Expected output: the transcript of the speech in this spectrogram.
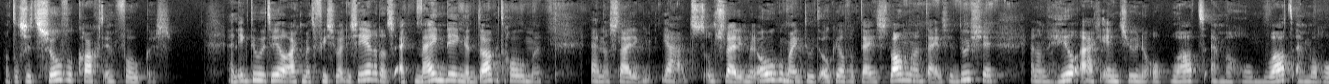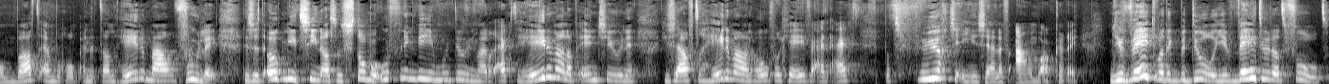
Want er zit zoveel kracht in focus. En ik doe het heel erg met visualiseren. Dat is echt mijn ding, dagdromen. En dan sluit ik, ja, soms sluit ik mijn ogen, maar ik doe het ook heel vaak tijdens het wandelen, tijdens het douchen. En dan heel erg intunen op wat en waarom, wat en waarom, wat en waarom. En het dan helemaal voelen. Dus het ook niet zien als een stomme oefening die je moet doen, maar er echt helemaal op intunen. Jezelf er helemaal aan overgeven en echt dat vuurtje in jezelf aanwakkeren. Je weet wat ik bedoel, je weet hoe dat voelt.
